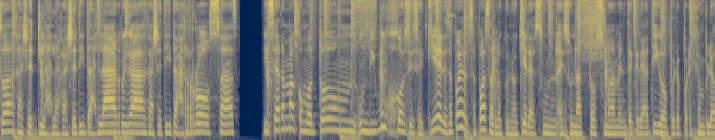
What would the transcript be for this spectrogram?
las, las galletitas largas, galletitas rosas y se arma como todo un, dibujo, si se quiere. Se puede, se puede hacer lo que uno quiera, es un, es un acto sumamente creativo, pero por ejemplo,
